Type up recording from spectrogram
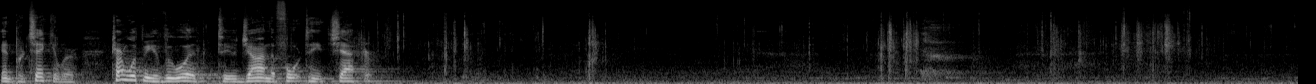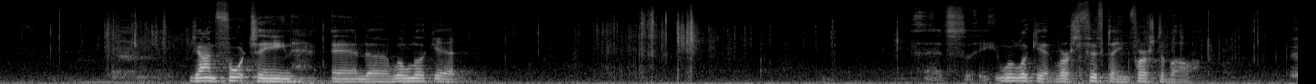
in particular, turn with me, if you would, to John the 14th chapter. John 14, and uh, we'll look at. Let's see. We'll look at verse 15 first of all. It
